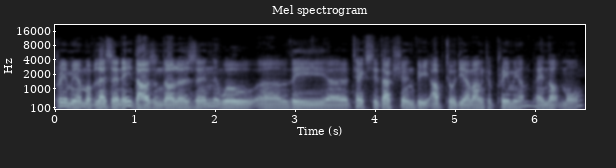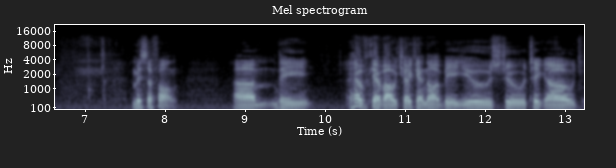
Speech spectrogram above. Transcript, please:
premium of less than eight thousand dollars, then will uh, the uh, tax deduction be up to the amount of premium and not more? Mr. Fong, um, the healthcare voucher cannot be used to take out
